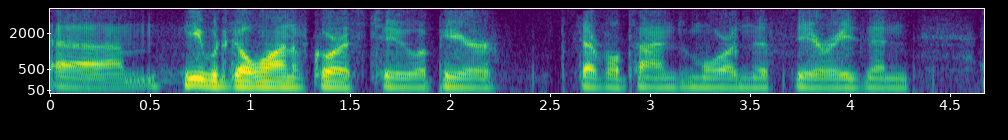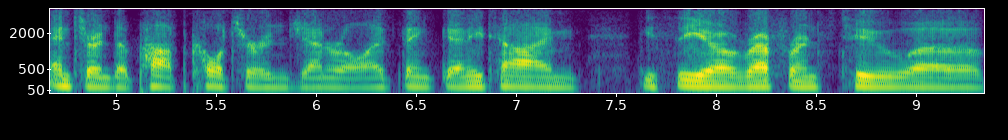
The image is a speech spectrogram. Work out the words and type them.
Um, he would go on, of course, to appear several times more in this series and enter into pop culture in general. I think anytime you see a reference to uh,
